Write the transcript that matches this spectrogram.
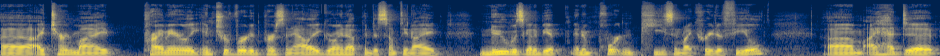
Uh, I turned my primarily introverted personality growing up into something I knew was going to be a, an important piece in my creative field. Um, I had to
